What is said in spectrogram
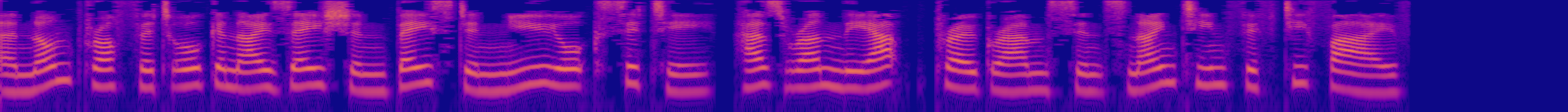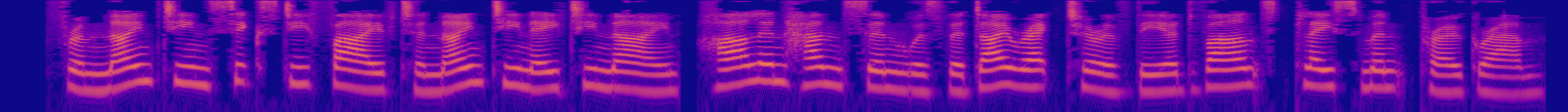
a non-profit organization based in New York City, has run the AP program since 1955. From 1965 to 1989, Harlan Hanson was the director of the Advanced Placement Program.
